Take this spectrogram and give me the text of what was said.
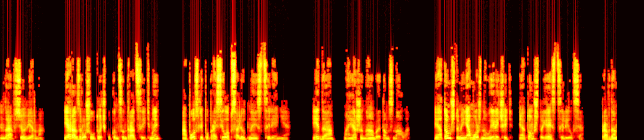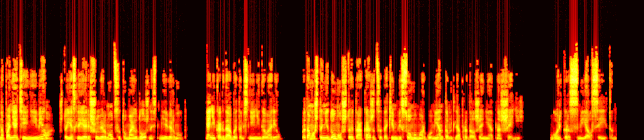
«Да, все верно. Я разрушил точку концентрации тьмы, а после попросил абсолютное исцеление. И да, моя жена об этом знала. И о том, что меня можно вылечить, и о том, что я исцелился. Правда, она понятия не имела, что если я решу вернуться, то мою должность мне вернут. Я никогда об этом с ней не говорил, потому что не думал, что это окажется таким весомым аргументом для продолжения отношений. Горько рассмеялся Итан.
